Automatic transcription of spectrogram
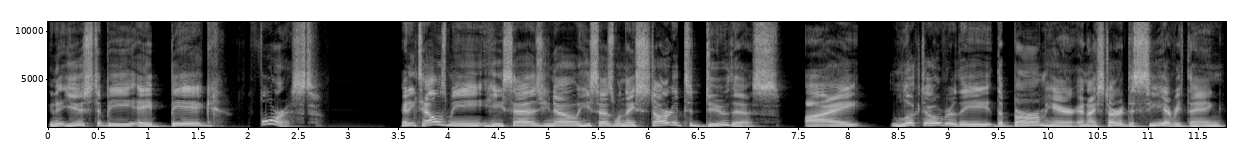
And it used to be a big forest. And he tells me, he says, you know, he says when they started to do this, I looked over the the berm here and I started to see everything.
